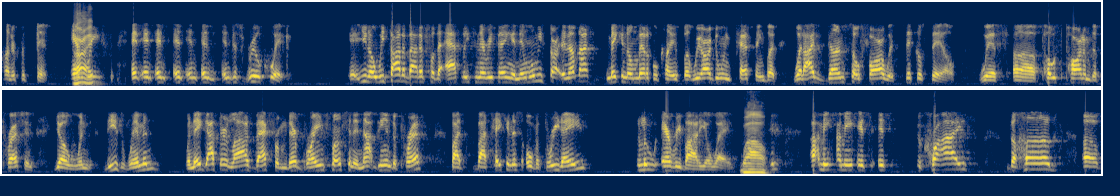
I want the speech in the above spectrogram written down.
Every, and, and, and, and, and, and just real quick, eh, you know, we thought about it for the athletes and everything. And then when we start, and I'm not making no medical claims, but we are doing testing. But what I've done so far with sickle cell, with uh, postpartum depression, yo, when these women, when they got their lives back from their brain function and not being depressed, by by taking this over three days blew everybody away. Wow. I mean, I mean, it's it's the cries, the hugs of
